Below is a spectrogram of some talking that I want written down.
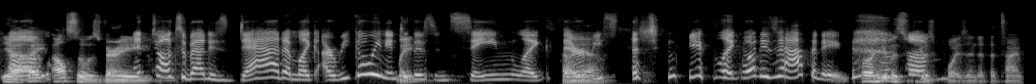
yeah, Um, I also was very and talks about his dad. I'm like, are we going into Wait. this insane like Oh, yeah. therapy session here? Like, what is happening? well, he was he was Um, poisoned at the time.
